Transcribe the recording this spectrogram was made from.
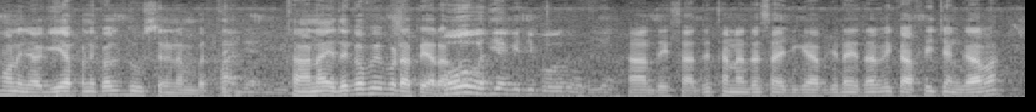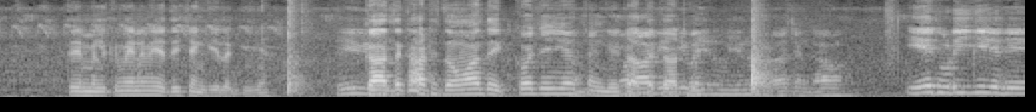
ਹੁਣ ਜਾ ਗਈ ਆਪਣੇ ਕੋਲ ਦੂਸਰੇ ਨੰਬਰ ਤੇ। ਹਾਂਜੀ, ਹਾਂਜੀ। ਥਾਣਾ ਇਹਦੇ ਕੋਲ ਵੀ ਬੜਾ ਪਿਆਰਾ ਵਾ। ਬਹੁਤ ਵਧੀਆ ਵੀਰ ਜੀ ਬਹੁਤ ਵਧੀਆ। ਹਾਂ ਦੇਖ ਸਕਦੇ ਥਾਣਾ ਦਾ ਸਾਈਜ਼ ਗੈਪ ਜਿਹੜਾ ਇਹਦਾ ਵੀ ਕਾਫੀ ਚੰਗਾ ਵਾ। ਤੇ ਮਿਲਕਮੇਨ ਵੀ ਇਹਦੀ ਚੰਗੀ ਲੱਗੀ ਆ। ਇਹ ਕੱਦ ਕਾਠ ਦੋਵਾਂ ਦੇ ਇੱਕੋ ਜਿਹੀ ਆ ਚੰਗੇ ਕੱਦ ਵੀਰ ਕਾਠ ਜੀ ਵਜਨ ਵਜਨ ਬੜਾ ਚੰਗਾ ਵਾ। ਇਹ ਥੋੜੀ ਜਿਹੀ ਅਜੇ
